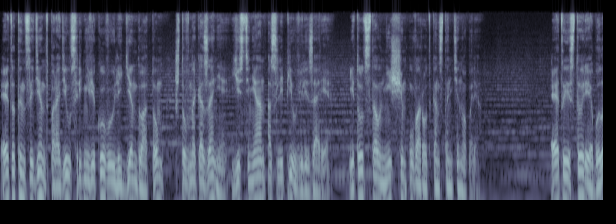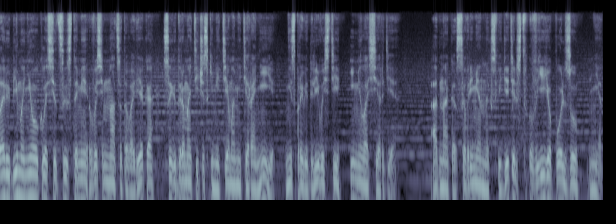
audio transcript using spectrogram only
Этот инцидент породил средневековую легенду о том, что в наказание Юстиниан ослепил Велизария, и тот стал нищим у ворот Константинополя. Эта история была любима неоклассицистами XVIII века с их драматическими темами тирании, несправедливости и милосердия. Однако современных свидетельств в ее пользу нет.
